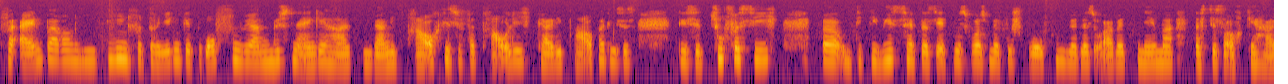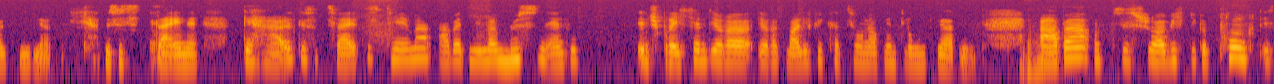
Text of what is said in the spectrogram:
Vereinbarungen, die in Verträgen getroffen werden, müssen eingehalten werden. Ich brauche diese Vertraulichkeit, ich brauche dieses, diese Zuversicht äh, und die Gewissheit, dass etwas, was mir versprochen wird als Arbeitnehmer, dass das auch gehalten wird. Das ist eine. Gehalt ist ein zweites Thema. Arbeitnehmer müssen einfach entsprechend ihrer, ihrer Qualifikation auch entlohnt werden. Mhm. Aber, und das ist schon ein wichtiger Punkt, es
